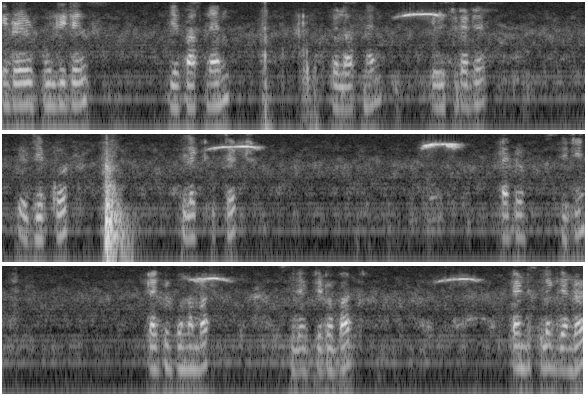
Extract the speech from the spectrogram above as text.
Enter your full details. Your first name. Your last name. Your state address. Your zip code select state type of city type your phone number select date of birth and select gender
